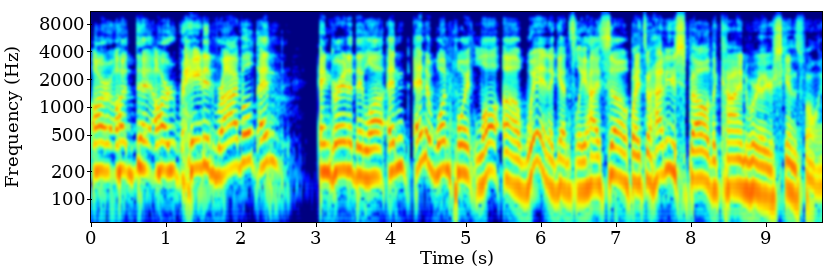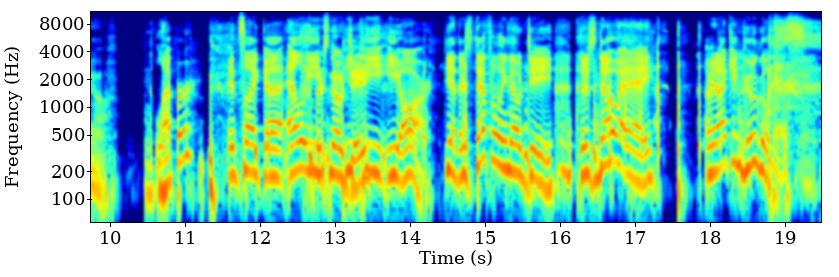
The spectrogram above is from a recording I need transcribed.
our our, the, our hated rival, and and granted they lost and and at one point law uh, win against Lehigh. So Wait, so how do you spell the kind where your skin's falling off? leper, it's like uh, L E There's no P D? P E R. Yeah, there's definitely no D. There's no A. I mean, I can Google this.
